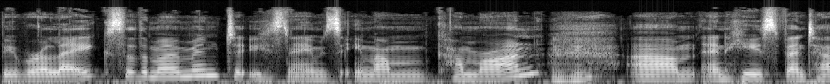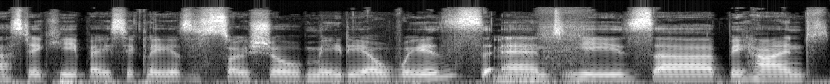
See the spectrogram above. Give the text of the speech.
Bibra Lakes at the moment. His name's Imam Kamran, Mhm. um, and he's fantastic. He basically is a social media whiz, Mhm. and he's uh, behind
